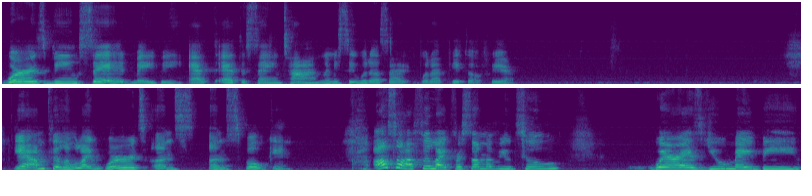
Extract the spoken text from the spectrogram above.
words being said, maybe at at the same time. Let me see what else I what I pick up here. Yeah, I'm feeling like words uns, unspoken. Also, I feel like for some of you too, whereas you may be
